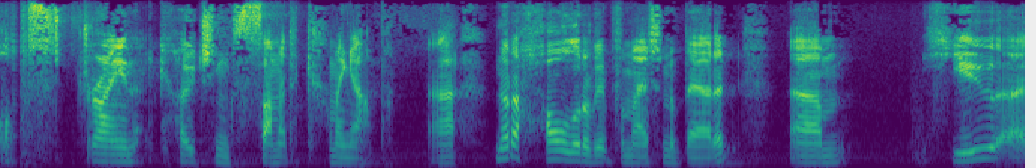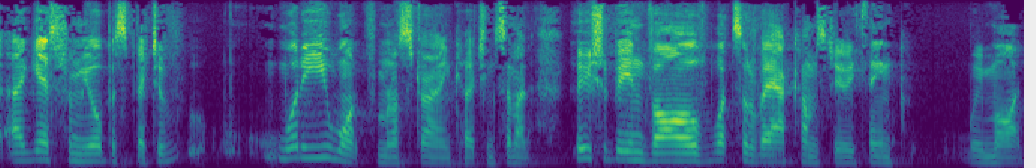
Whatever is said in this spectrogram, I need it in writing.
Australian coaching summit coming up. Uh, not a whole lot of information about it. Um, Hugh, I guess from your perspective, what do you want from an Australian coaching summit? Who should be involved? What sort of outcomes do you think we might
